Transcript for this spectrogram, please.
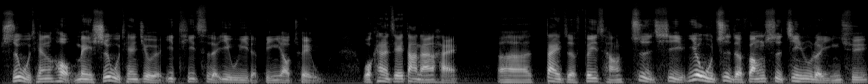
十五天后每十五天就有一梯次的义务役的兵要退伍，我看着这些大男孩。呃，带着非常稚气、幼稚的方式进入了营区。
